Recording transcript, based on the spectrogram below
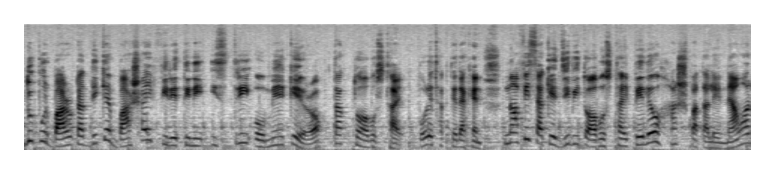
দুপুর বারোটার দিকে বাসায় ফিরে তিনি স্ত্রী ও মেয়েকে রক্তাক্ত অবস্থায় পড়ে থাকতে দেখেন। নাফিসাকে জীবিত অবস্থায় পেলেও হাসপাতালে নেওয়ার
